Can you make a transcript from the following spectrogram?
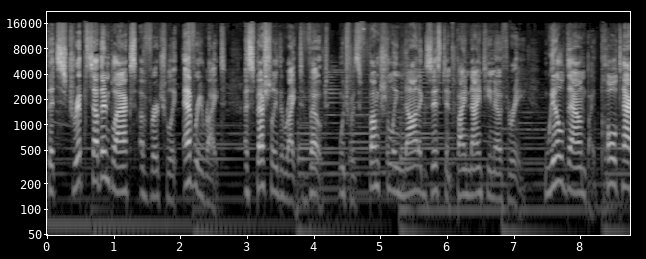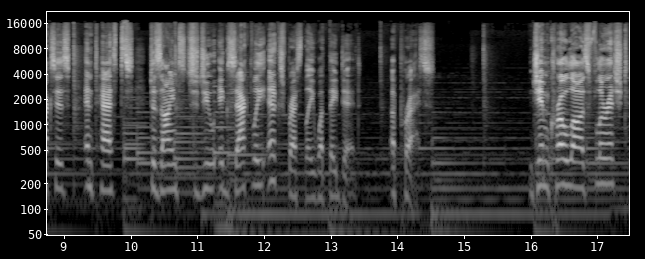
that stripped Southern blacks of virtually every right, especially the right to vote, which was functionally non existent by 1903, whittled down by poll taxes and tests designed to do exactly and expressly what they did oppress. Jim Crow laws flourished,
